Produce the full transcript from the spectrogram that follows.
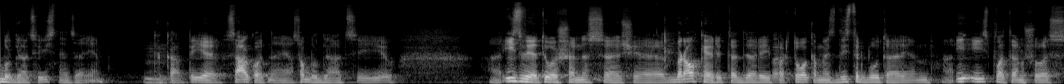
obligāciju izsniedzējiem. Mm. Tā kā pie sākotnējās obligāciju izvietošanas šie brokeri arī par to, ka mēs distribūtējam, izplatām šos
